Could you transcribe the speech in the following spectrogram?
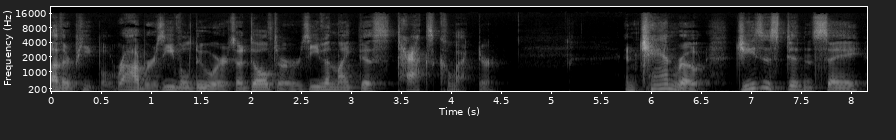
other people, robbers, evildoers, adulterers, even like this tax collector. And Chan wrote Jesus didn't say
